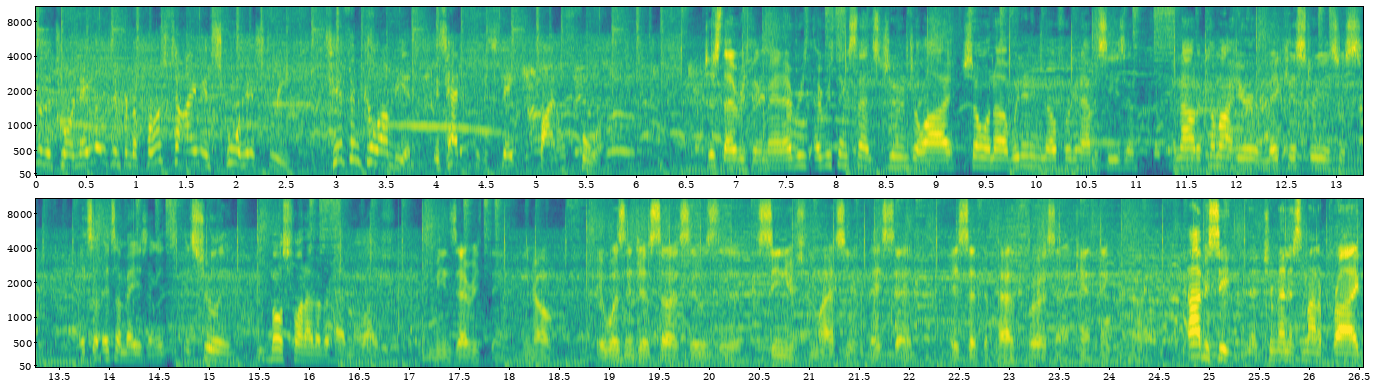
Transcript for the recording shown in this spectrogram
for the Tornadoes and for the first time in school history, Tiffin Columbian is headed to the state Final Four. Just everything, man. Every, everything since June, July, showing up. We didn't even know if we are going to have a season. And now to come out here and make history is just it's, it's amazing. It's, it's truly the most fun I've ever had in my life. It means everything, you know. It wasn't just us, it was the seniors from last year. They set, they set the path for us, and I can't thank them enough. Obviously, a tremendous amount of pride,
